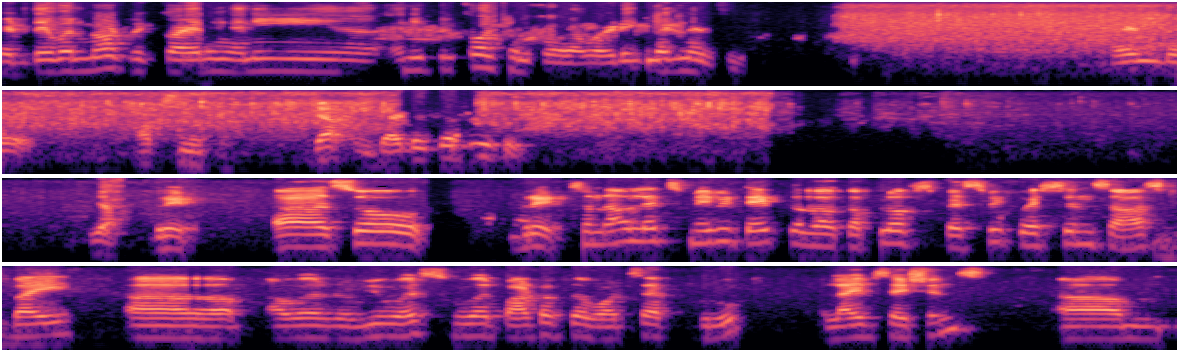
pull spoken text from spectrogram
that they were not requiring any uh, any precaution for avoiding pregnancy. And uh, absolutely, yeah, that is the beauty. Yeah, great. Uh, so great. So now let's maybe take a couple of specific questions asked by uh, our viewers who are part of the WhatsApp group live sessions. Um,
